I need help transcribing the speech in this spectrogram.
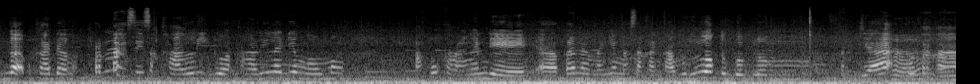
enggak kadang pernah sih sekali dua kali lah dia ngomong aku kangen deh apa namanya masakan kamu dulu waktu gue belum kerja gue Hah? pernah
